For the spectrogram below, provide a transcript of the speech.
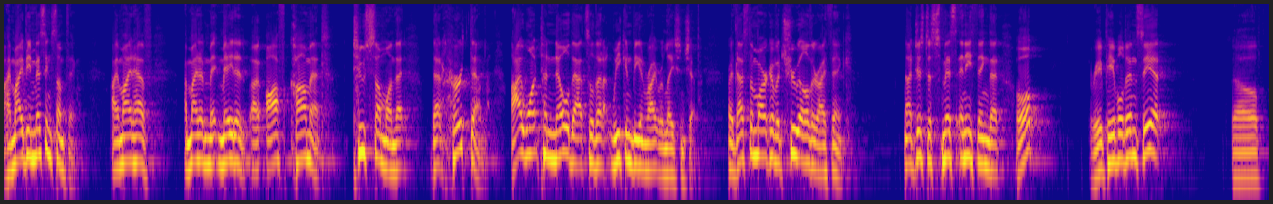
I might be missing something. I might have, I might have made an uh, off comment to someone that, that hurt them. I want to know that so that we can be in right relationship. Right? That's the mark of a true elder, I think. Not just dismiss anything that, oh, three people didn't see it. So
